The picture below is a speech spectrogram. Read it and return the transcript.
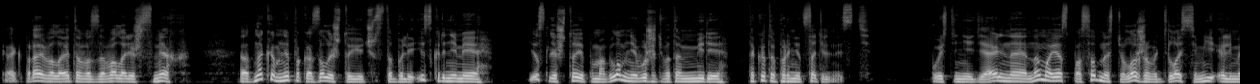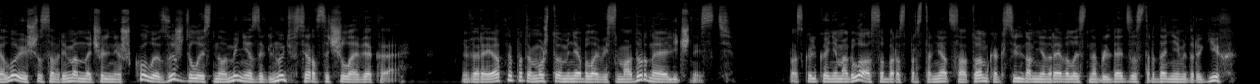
Как правило, это вызывало лишь смех. Однако мне показалось, что ее чувства были искренними, если что и помогло мне выжить в этом мире, так это проницательность. Пусть и не идеальная, но моя способность улаживать дела семьи Эльмело еще со времен начальной школы зыждилась на умение заглянуть в сердце человека. Вероятно, потому что у меня была весьма дурная личность. Поскольку я не могла особо распространяться о том, как сильно мне нравилось наблюдать за страданиями других,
